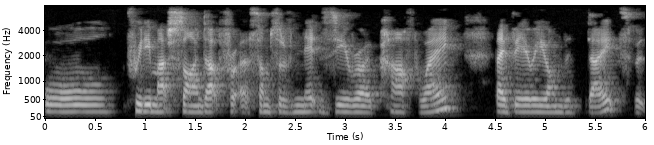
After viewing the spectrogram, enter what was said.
all pretty much signed up for some sort of net zero pathway. They vary on the dates, but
